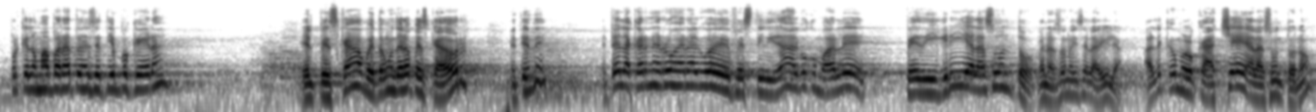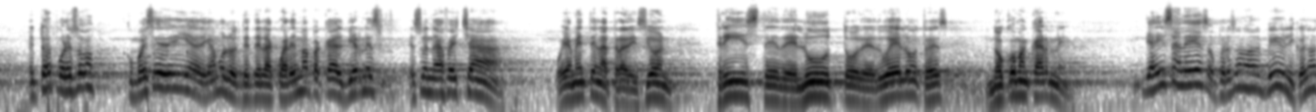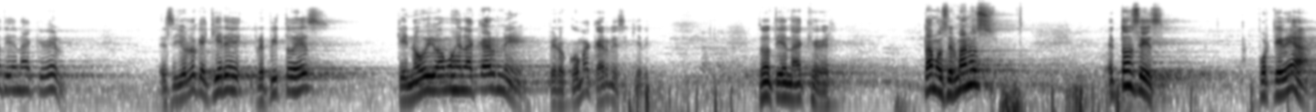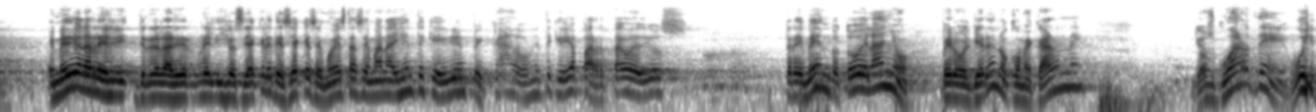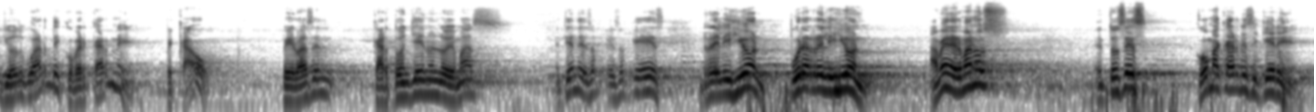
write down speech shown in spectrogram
Porque lo más barato en ese tiempo que era el pescado, pues todo el mundo era pescador, ¿me entiende? Entonces la carne roja era algo de festividad, algo como darle pedigrí al asunto. Bueno, eso no dice la Biblia. Hazle como lo caché al asunto, ¿no? Entonces, por eso, como ese día, digamos, desde la cuaresma para acá, el viernes es una fecha, obviamente en la tradición, triste, de luto, de duelo, entonces no coman carne. De ahí sale eso, pero eso no es bíblico, eso no tiene nada que ver. El Señor lo que quiere, repito, es que no vivamos en la carne, pero coma carne si quiere. Eso no tiene nada que ver. ¿Estamos, hermanos? Entonces, porque vea, en medio de la, religiosidad que les decía que se mueve esta semana, hay gente que vive en pecado, gente que vive apartado de Dios, tremendo, todo el año, pero el viernes no come carne. Dios guarde, uy, Dios guarde comer carne, pecado. Pero hacen cartón lleno en lo demás. ¿Entiendes? ¿Eso, ¿Eso qué es? Religión, pura religión. Amén, hermanos. Entonces, coma carne si quiere,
